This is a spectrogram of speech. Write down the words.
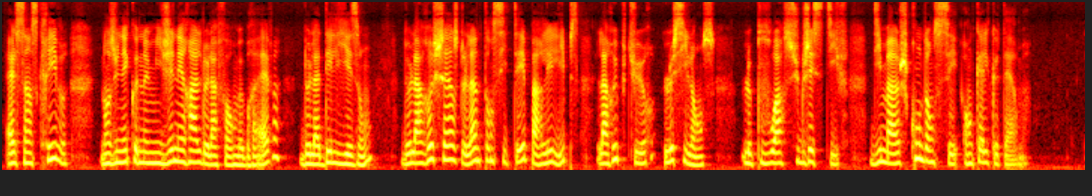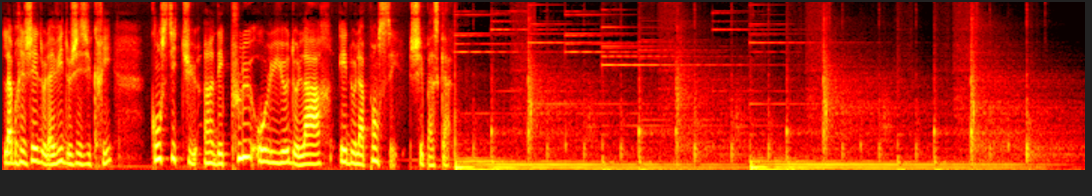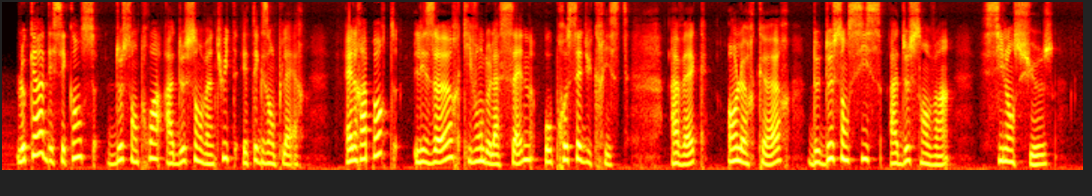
Elles s'inscrivent dans une économie générale de la forme brève, de la déliaison, de la recherche de l'intensité par l'ellipse, la rupture, le silence, le pouvoir suggestif d'images condensées en quelques termes. L'abrégé de la vie de Jésus-Christ constitue un des plus hauts lieux de l'art et de la pensée chez Pascal. Le cas des séquences 203 à 228 est exemplaire. Elle rapporte les heures qui vont de la scène au procès du Christ, avec, en leur cœur, de 206 à 220, silencieuse,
